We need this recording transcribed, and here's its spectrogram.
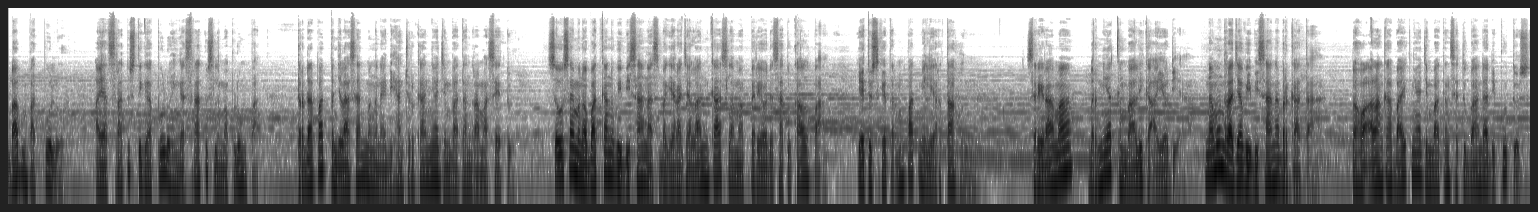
bab 40, ayat 130 hingga 154, terdapat penjelasan mengenai dihancurkannya jembatan Ramasetu. Seusai menobatkan Wibisana sebagai Raja Lanka selama periode satu kalpa, yaitu sekitar 4 miliar tahun, Sri Rama berniat kembali ke Ayodhya. Namun Raja Wibisana berkata bahwa alangkah baiknya jembatan Setu Banda diputus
